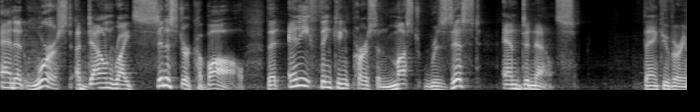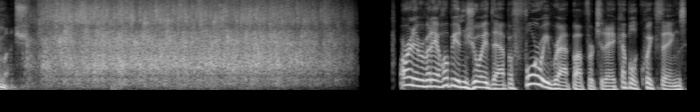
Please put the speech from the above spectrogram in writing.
and at worst a downright sinister cabal that any thinking person must resist and denounce. Thank you very much. All right, everybody, I hope you enjoyed that. Before we wrap up for today, a couple of quick things.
